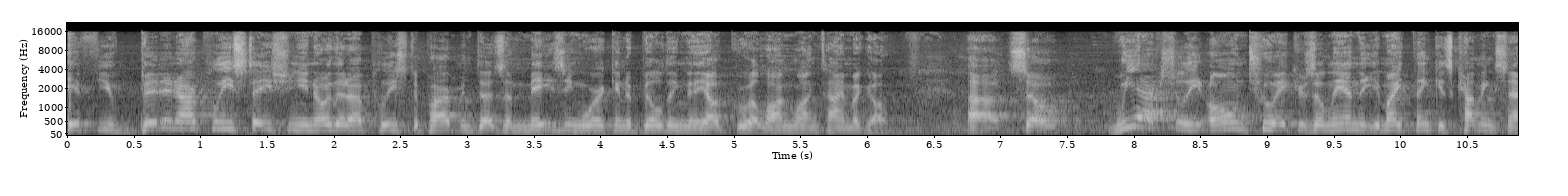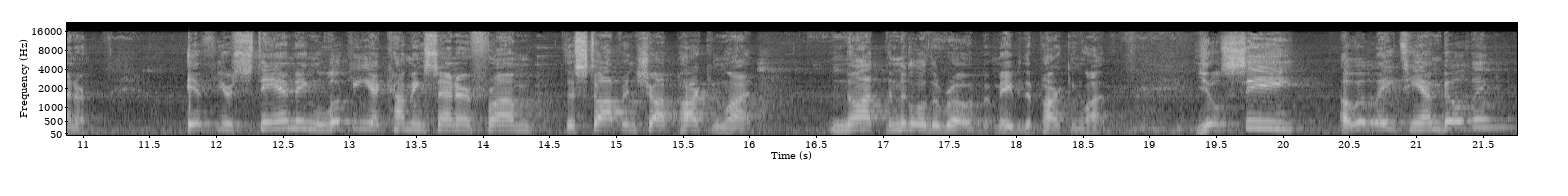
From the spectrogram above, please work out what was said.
If you've been in our police station, you know that our police department does amazing work in a building they outgrew a long, long time ago. Uh, so we actually own two acres of land that you might think is Cummings Center. If you're standing looking at Cummings Center from the Stop and Shop parking lot, not the middle of the road, but maybe the parking lot, you'll see a little ATM building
